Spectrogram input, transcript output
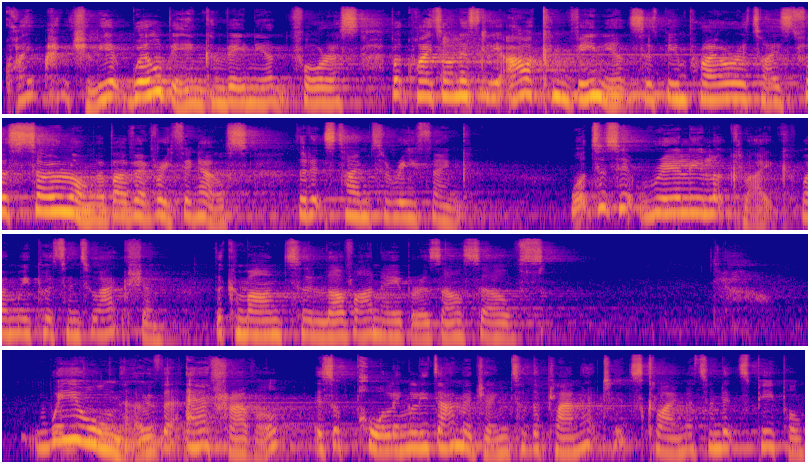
Quite actually, it will be inconvenient for us, but quite honestly, our convenience has been prioritized for so long above everything else that it's time to rethink. What does it really look like when we put into action the command to love our neighbour as ourselves? We all know that air travel is appallingly damaging to the planet, its climate, and its people.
